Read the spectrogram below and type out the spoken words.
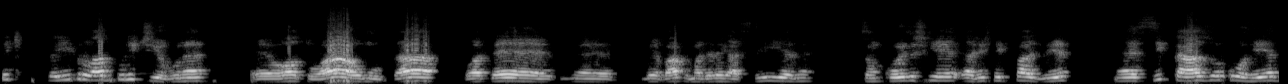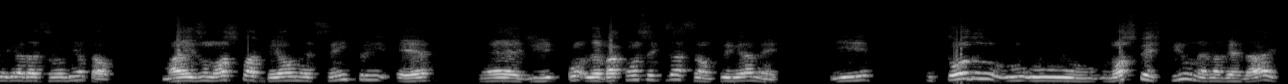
tem que ir para o lado punitivo, né? É, ou autuar, ou multar, ou até é, levar para uma delegacia, né? São coisas que a gente tem que fazer né, se caso ocorrer a degradação ambiental. Mas o nosso papel né, sempre é né, de levar conscientização, primeiramente. E todo o, o, o nosso perfil, né, na verdade,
